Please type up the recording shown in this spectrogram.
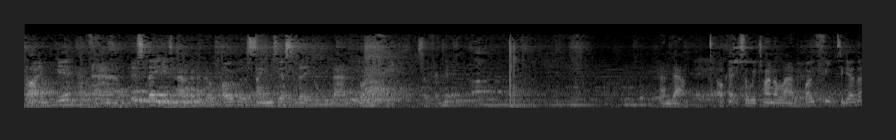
Starting here, and this leg is now going to go over the same as yesterday, but we land both feet. So from here, and down. Okay, so we're trying to land both feet together,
